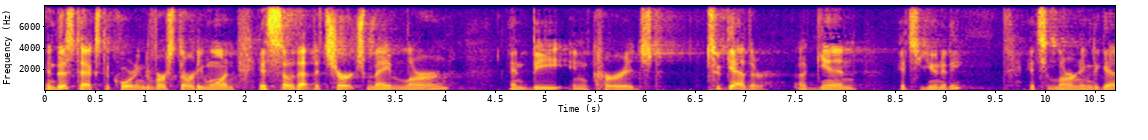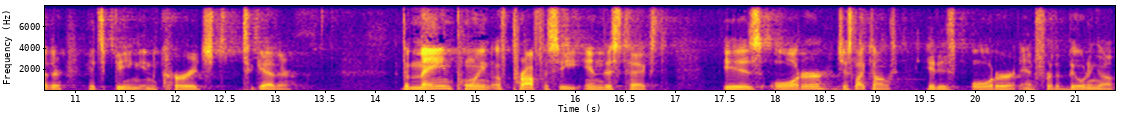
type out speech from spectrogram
In this text, according to verse 31, is so that the church may learn and be encouraged together. Again, it's unity, it's learning together, it's being encouraged together. The main point of prophecy in this text is order, just like tongues, it is order and for the building up.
